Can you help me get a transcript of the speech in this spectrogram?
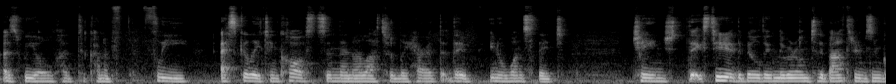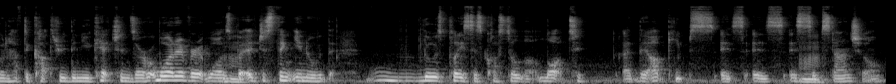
as we all had to kind of flee escalating costs. And then I laterally heard that they, you know, once they'd changed the exterior of the building, they were onto the bathrooms and going to have to cut through the new kitchens or whatever it was. Mm. But I just think you know those places cost a lot to uh, the upkeeps is is is mm. substantial.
